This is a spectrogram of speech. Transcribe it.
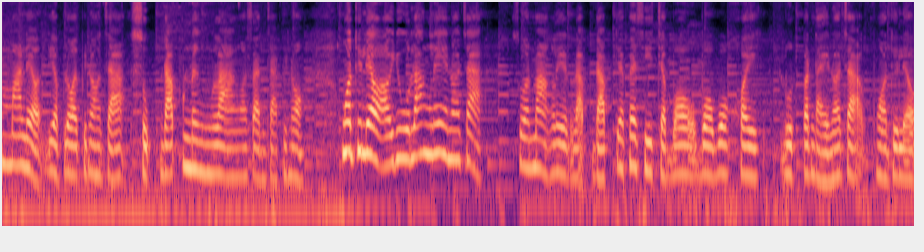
ำมาแล้วเรียบร้อยพี่น้องจ้าสุกดับหนึ่งลางว่าสั่นจ้าพี่น้องงวดที่แล้วเอาอยู่ล่างเล่เนาะจ้าส่วนมากเลขดับดับแยกแพสีจะบอบอบอคอยหลุดปันไดเนาะจ้างวดที่แล้ว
